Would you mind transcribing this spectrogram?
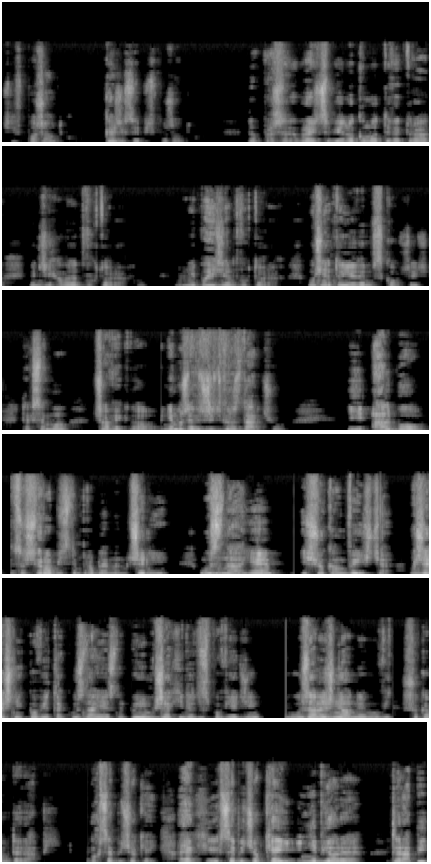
czyli w porządku. Każdy mhm. chce być w porządku. No, proszę wyobrazić sobie lokomotywę, która będzie jechała na dwóch torach. Nie pojedzie na dwóch torach. Musi na ten jeden wskoczyć. Tak samo człowiek no, nie może żyć w rozdarciu. I albo coś robi z tym problemem, czyli uznaje i szukam wyjścia. Grzesznik powie tak, uznaje, jestem pełen grzech, idę do spowiedzi. Uzależniony mówi, szukam terapii, bo chcę być ok. A jak chcę być ok i nie biorę terapii,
